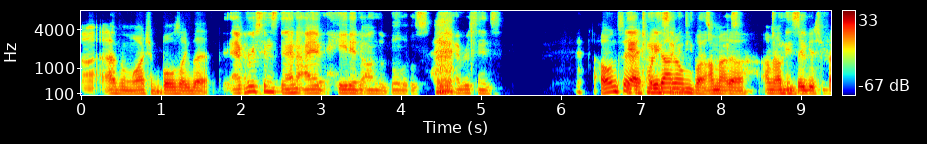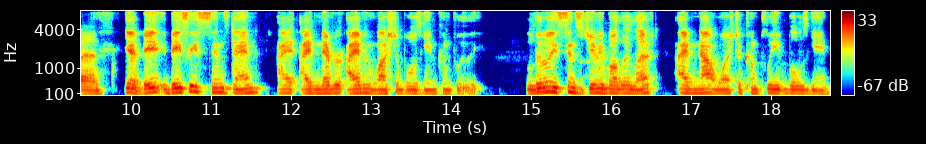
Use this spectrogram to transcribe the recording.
I I haven't watched Bulls like that. Ever since then, I have hated on the Bulls. Ever since. I won't say Yeah, I hate on 2017, him, but I'm not a I'm not the biggest fan. Yeah, ba basically since then, I I never I haven't watched a Bulls game completely. Literally since Jimmy Butler left, I've not watched a complete Bulls game.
